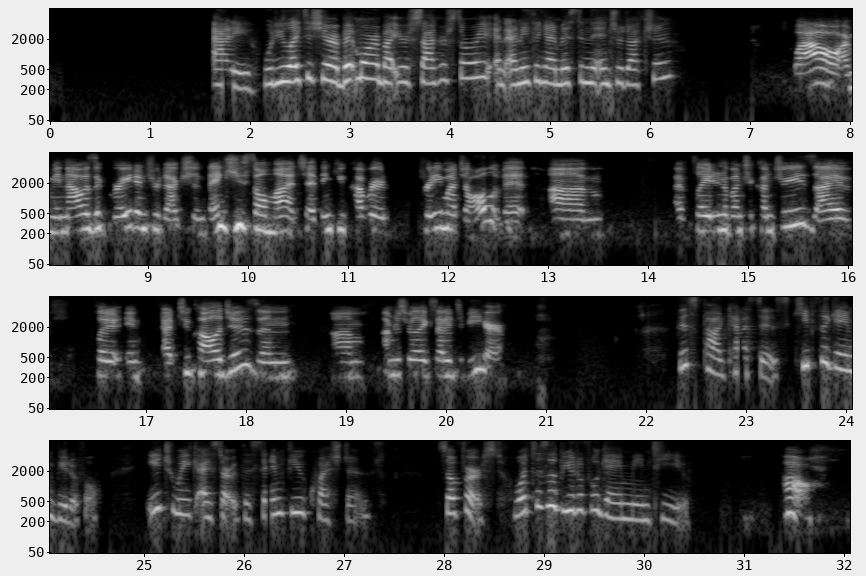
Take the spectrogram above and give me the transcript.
Addie, would you like to share a bit more about your soccer story and anything I missed in the introduction? Wow, I mean, that was a great introduction. Thank you so much. I think you covered pretty much all of it. Um, I've played in a bunch of countries, I've played in, at two colleges, and um, I'm just really excited to be here. This podcast is Keep the Game Beautiful. Each week I start with the same few questions. So, first, what does a beautiful game mean to you? Oh,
